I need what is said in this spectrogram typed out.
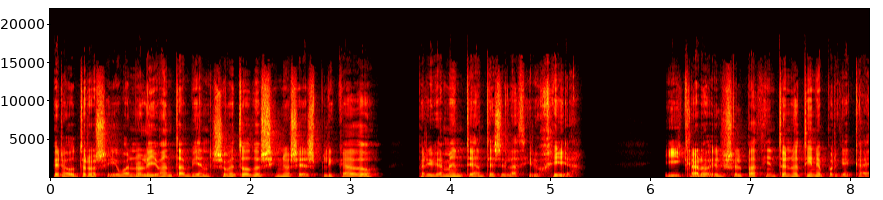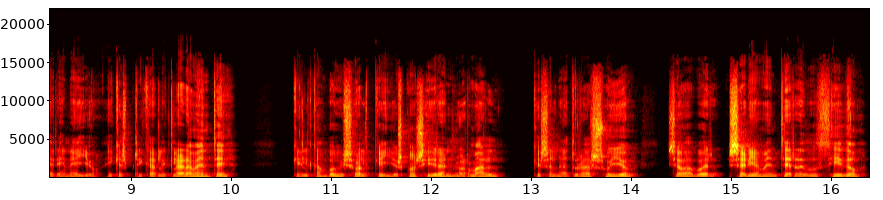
pero otros igual no lo llevan tan bien, sobre todo si no se ha explicado previamente antes de la cirugía. Y claro, el paciente no tiene por qué caer en ello. Hay que explicarle claramente que el campo visual que ellos consideran normal, que es el natural suyo, se va a ver seriamente reducido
